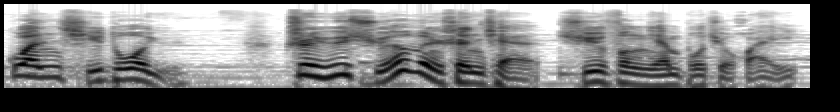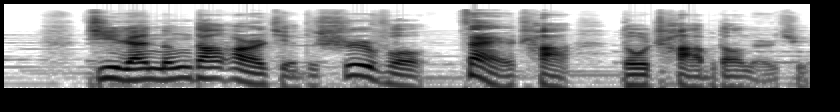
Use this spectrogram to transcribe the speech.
观棋多语。至于学问深浅，徐凤年不去怀疑。既然能当二姐的师傅，再差都差不到哪儿去。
